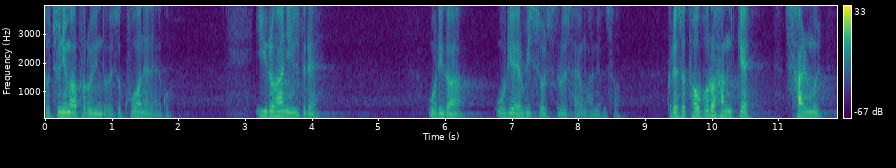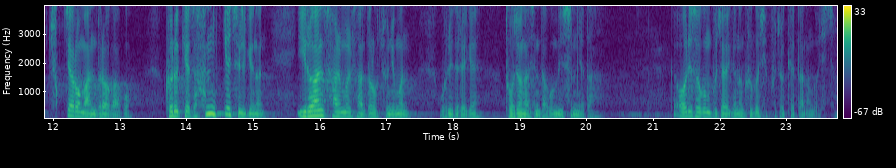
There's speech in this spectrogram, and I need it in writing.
또 주님 앞으로 인도해서 구원해내고 이러한 일들에 우리가 우리의 리소스들을 사용하면서 그래서 더불어 함께 삶을 축제로 만들어가고 그렇게 해서 함께 즐기는 이러한 삶을 살도록 주님은 우리들에게 도전하신다고 믿습니다. 어리석은 부자에게는 그것이 부족했다는 것이죠.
